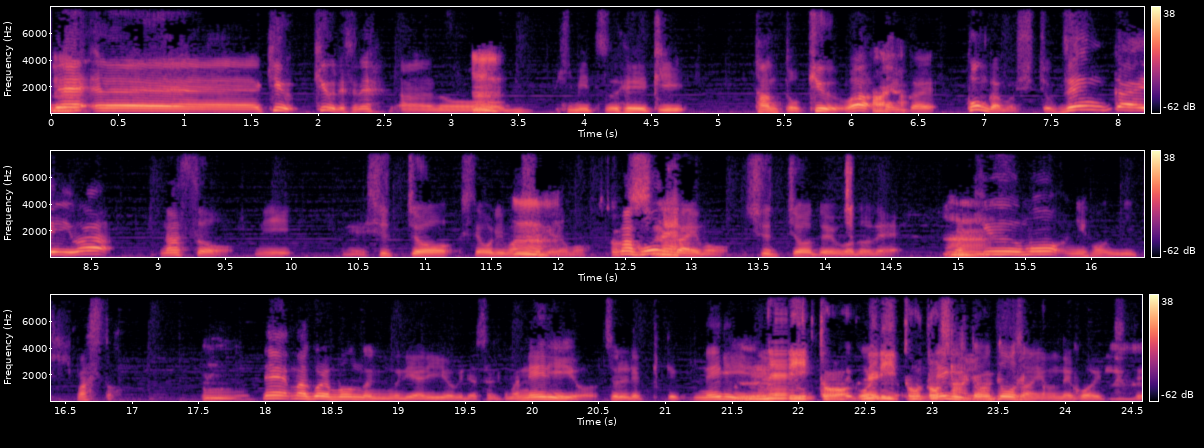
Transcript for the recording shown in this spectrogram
で、えー、Q、Q ですね。あの、うん秘密兵器担当 Q ははい今回、今回も出張。前回はナッソーにえー出張しておりましたけども、まあうんそうですね今回も出張ということで、うまあ、ん。Q も日本に来ますと。うんで、まあこれボンドに無理やり呼び出されて、まあネリーを連れてきて、ネリーをネリーと、ネリーとお父さんネリーとお父さん呼呼んでこいっつって。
